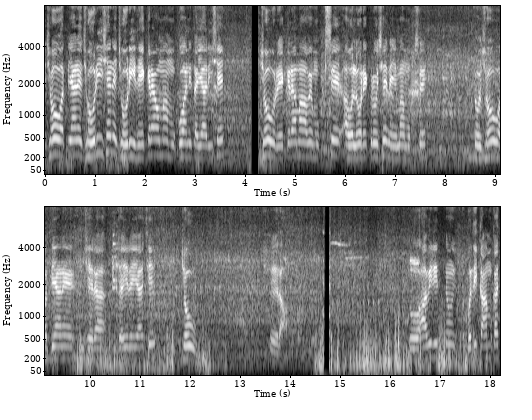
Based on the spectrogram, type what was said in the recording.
જો અત્યારે જોરી છે ને, જોરી રેકરાઓમાં મૂકવાની તૈયારી છે. જો રેકરામાં હવે મૂકશે અવલો રેકરો છે ને, એમાં મૂકશે. તો જોઉં અત્યારે જેરા જઈ રહ્યા છે જોઉં શેરા. તો આવી રીતનું બધી કામકાજ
